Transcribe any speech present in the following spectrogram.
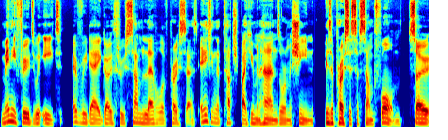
Many foods we eat every day go through some level of process. Anything that's touched by human hands or a machine is a process of some form. So,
